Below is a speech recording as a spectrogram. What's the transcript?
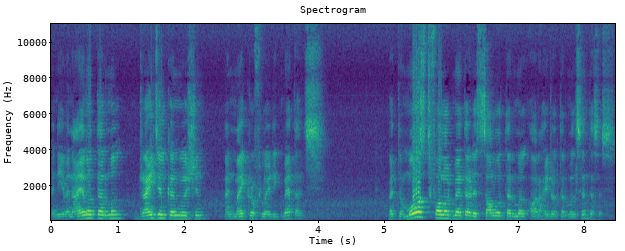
and even ionothermal, dry gel conversion and microfluidic methods. But the most followed method is solvothermal or hydrothermal synthesis.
